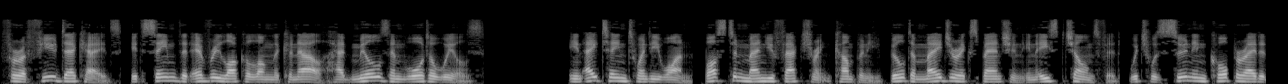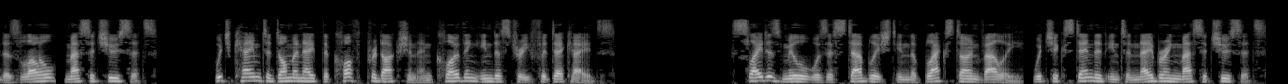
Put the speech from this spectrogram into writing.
For a few decades, it seemed that every lock along the canal had mills and water wheels. In 1821, Boston Manufacturing Company built a major expansion in East Chelmsford, which was soon incorporated as Lowell, Massachusetts—which came to dominate the cloth production and clothing industry for decades. Slater's Mill was established in the Blackstone Valley, which extended into neighboring Massachusetts,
